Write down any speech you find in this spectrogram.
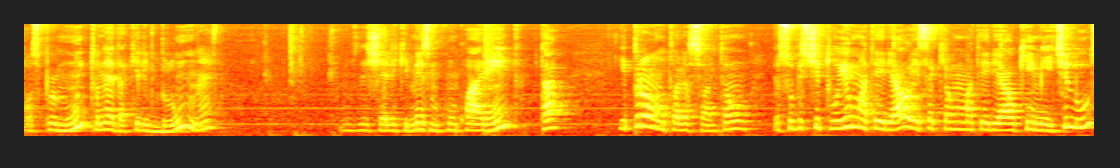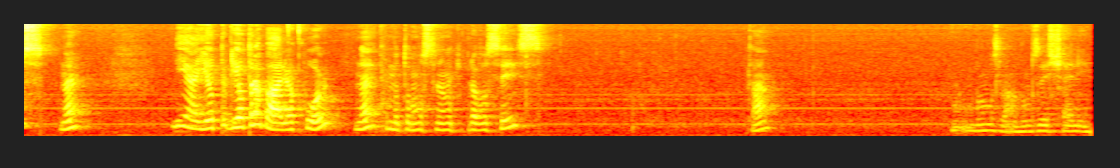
Posso por muito, né, daquele bloom, né? Vamos deixar ele aqui mesmo com 40, tá? E pronto, olha só. Então, eu substituí o material, esse aqui é um material que emite luz, né? E aí eu, eu trabalho a cor, né? Como eu estou mostrando aqui para vocês. Tá? Vamos lá, vamos deixar ele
